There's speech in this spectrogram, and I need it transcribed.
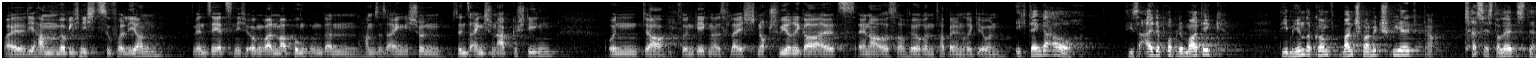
weil die haben wirklich nichts zu verlieren. Wenn sie jetzt nicht irgendwann mal punkten, dann haben sie es eigentlich schon, sind sie eigentlich schon abgestiegen. Und ja, so ein Gegner ist vielleicht noch schwieriger als einer aus der höheren Tabellenregion. Ich denke auch. Diese alte Problematik, die im Hinterkopf manchmal mitspielt, ja. das ist der letzte.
